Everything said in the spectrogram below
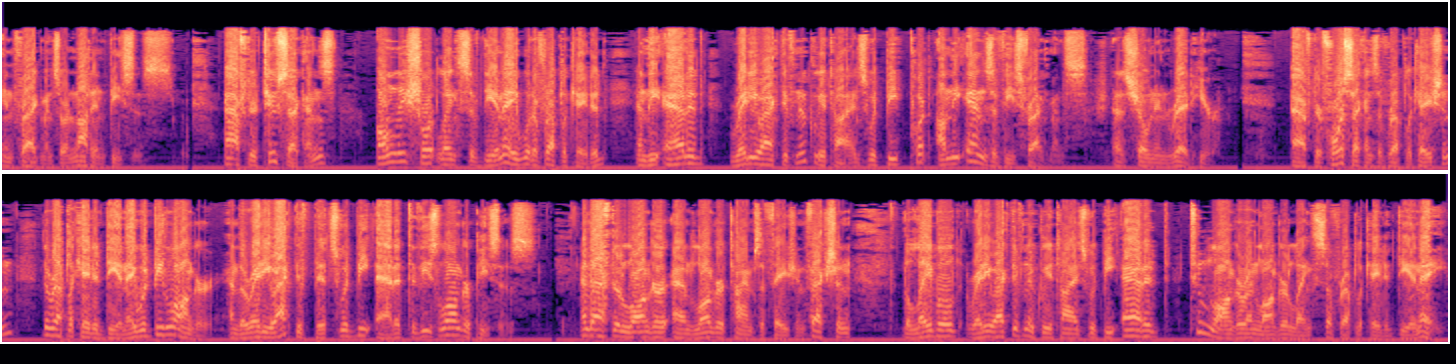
in fragments or not in pieces. After two seconds, only short lengths of DNA would have replicated, and the added radioactive nucleotides would be put on the ends of these fragments, as shown in red here. After 4 seconds of replication, the replicated DNA would be longer, and the radioactive bits would be added to these longer pieces. And after longer and longer times of phage infection, the labeled radioactive nucleotides would be added to longer and longer lengths of replicated DNA.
